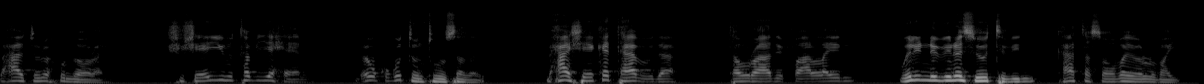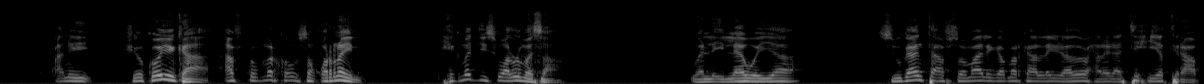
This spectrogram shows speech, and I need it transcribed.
maxaa tulux ku noolay shisheeyuhu tab iyo xeel muxuu kugu tuntuunsaday. Maxaa sheeka taabuda? Tawraadi faallayn weli nebina soo tebin kaa tasoobay oo lumay. Yacnii sheekooyinka afku marka uusan qornayn xikmaddiisu waa lumaysaa. Waa la ilaawayaa suugaanta af soomaaliga markaa la yidhahdo waxaa la yidhaha tix iyo tiraab.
